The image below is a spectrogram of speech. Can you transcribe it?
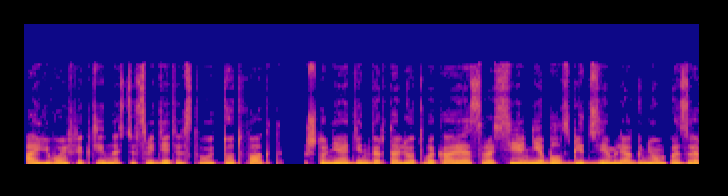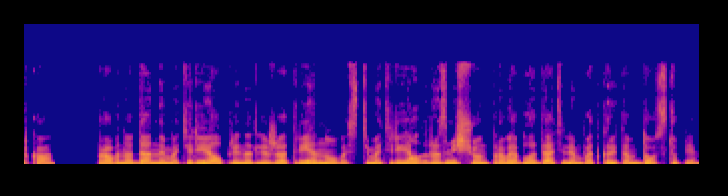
О его эффективности свидетельствует тот факт, что ни один вертолет ВКС России не был сбит земли огнем ПЗРК. Право на данный материал принадлежат РИА Новости. Материал размещен правообладателем в открытом доступе.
